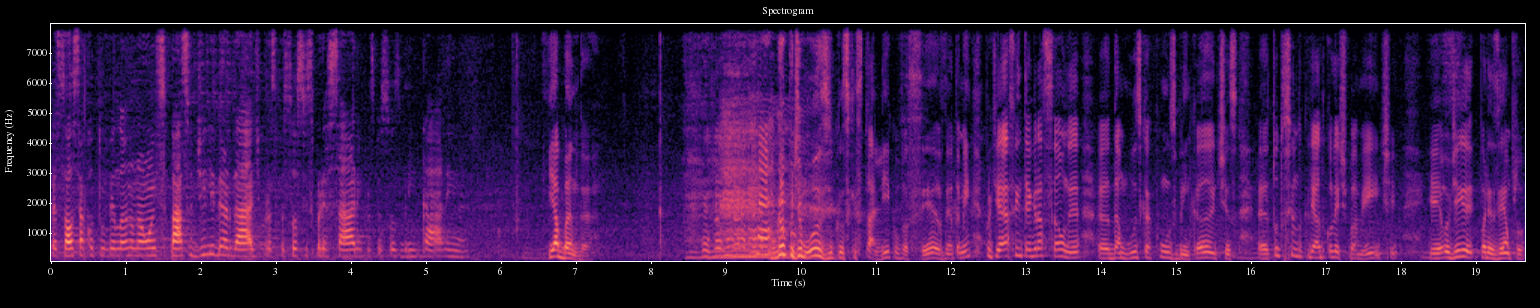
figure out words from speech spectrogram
pessoal se acotovelando. Não, é um espaço de liberdade para as pessoas se expressarem, para as pessoas brincarem, né? E a banda? um grupo de músicos que está ali com vocês, né, também, porque é essa integração, né, eh, da música com os brincantes, é, tudo sendo criado coletivamente. Eu vi, por exemplo,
